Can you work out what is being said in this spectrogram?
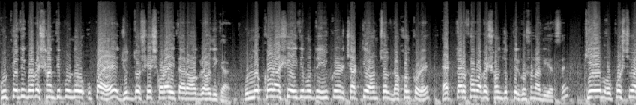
কূটনৈতিকভাবে শান্তিপূর্ণ উপায়ে যুদ্ধ শেষ করাই তার অগ্রাধিকার। উল্লেখ্য, রাশিয়া ইতিমধ্যে ইউক্রেনের চারটি অঞ্চল দখল করে একতরফাভাবে সংযুক্তির ঘোষণা দিয়েছে। কিয়েভ ও পশ্চিমা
